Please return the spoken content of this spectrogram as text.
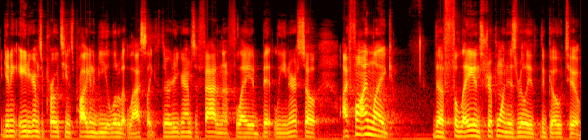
you're getting 80 grams of protein, it's probably going to be a little bit less, like 30 grams of fat, and then a fillet a bit leaner. So I find like the fillet and strip loin is really the go-to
